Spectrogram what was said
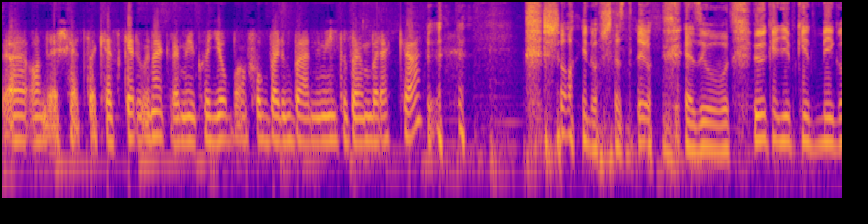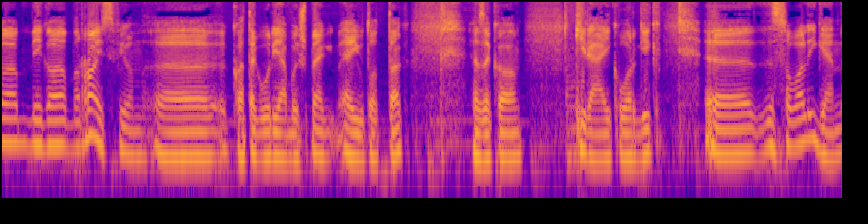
uh, András Herceghez kerülnek, reméljük, hogy jobban fog velük bánni, mint az emberekkel. Sajnos, ez, nagyon, ez jó volt. Ők egyébként még a, még a rajzfilm ö, kategóriába is meg eljutottak, ezek a királyi korgik. Ö, szóval igen,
